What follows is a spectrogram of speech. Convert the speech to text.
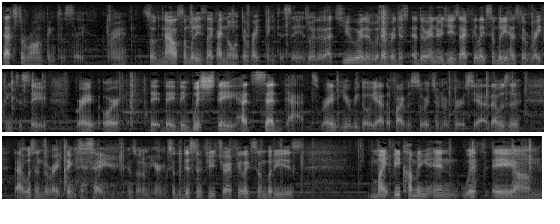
that's the wrong thing to say, right? So now somebody's like, I know what the right thing to say is, whether that's you or whatever this other energies. I feel like somebody has the right thing to say, right? Or they, they, they wish they had said that, right? Here we go. Yeah, the Five of Swords in reverse. Yeah, that was a that wasn't the right thing to say, is what I'm hearing. So the distant future, I feel like somebody is might be coming in with a um,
